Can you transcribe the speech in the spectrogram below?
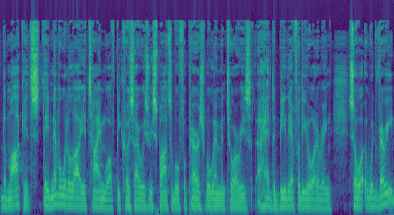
the markets, they never would allow you time off because I was responsible for perishable inventories. I had to be there for the ordering. So it would very,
